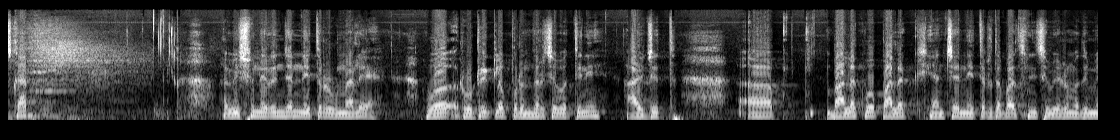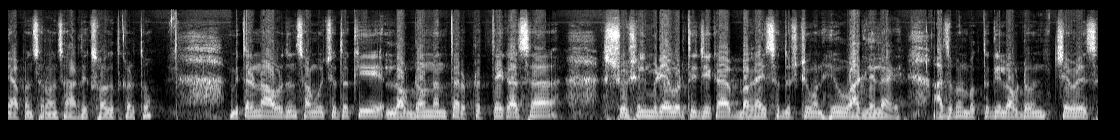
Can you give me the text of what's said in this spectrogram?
नमस्कार. विश्वनिरंजन नेत्र रुग्णालय व रोटरी क्लब पुरंदरच्या वतीने आयोजित बालक व पालक यांच्या नेत्र तपासणी शिबिरामध्ये मी आपण सर्वांचं हार्दिक स्वागत करतो. मित्रांनो आवर्जून सांगू इच्छितो की लॉकडाऊननंतर प्रत्येकाचा सोशल मीडियावरती जे काय बघायचा दृष्टिकोन हे वाढलेलं आहे. आज आपण बघतो की लॉकडाऊनच्या वेळेस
